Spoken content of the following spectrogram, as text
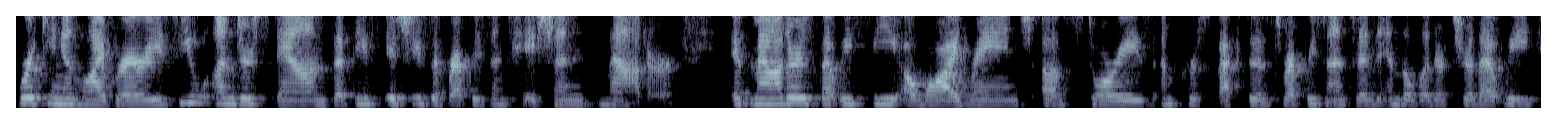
working in libraries, you understand that these issues of representation matter. It matters that we see a wide range of stories and perspectives represented in the literature that we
